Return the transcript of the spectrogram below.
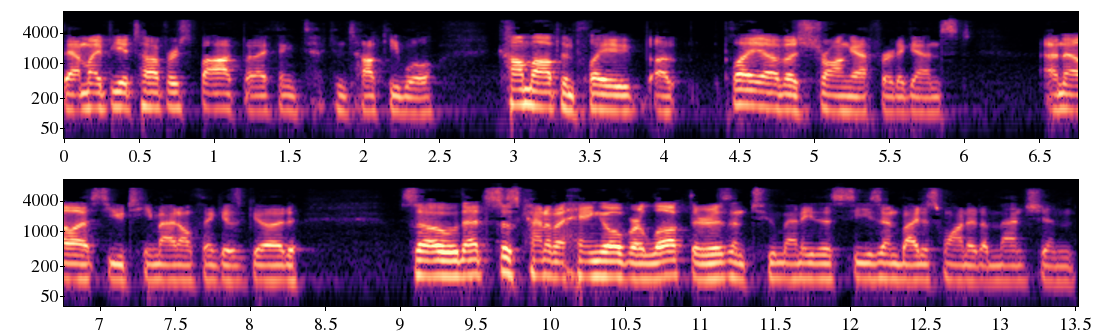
That might be a tougher spot, but I think Kentucky will come up and play a, play of a strong effort against an LSU team I don't think is good. So that's just kind of a hangover look. There isn't too many this season, but I just wanted to mention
